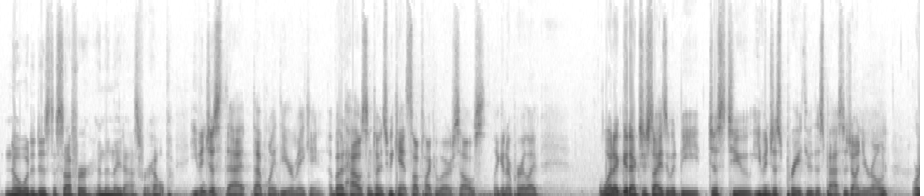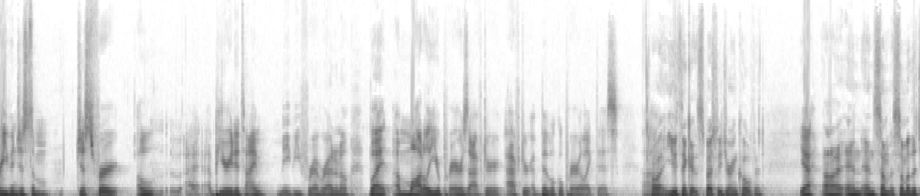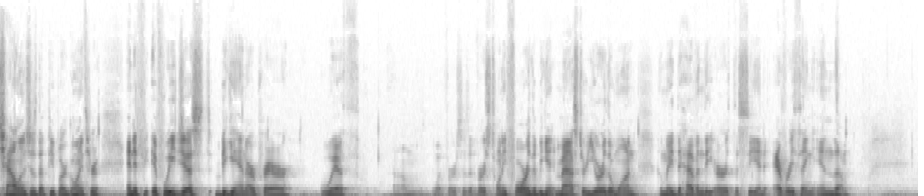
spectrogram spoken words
know what it is to suffer, and then they'd ask for help. even just that that point that you're making about how sometimes we can't stop talking about ourselves like in our prayer life what a good exercise it would be just to even just pray through this passage on your own or even just some just for a, a period of time maybe forever i don't know but uh, model your prayers after after a biblical prayer like this um, oh, you think, especially during COVID, yeah uh, and and some some of the challenges that people are going through, and if if we just began our prayer with um, what verse is it? Verse twenty four. The begin, Master, you are the one who made the heaven, the earth, the sea, and everything in them.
